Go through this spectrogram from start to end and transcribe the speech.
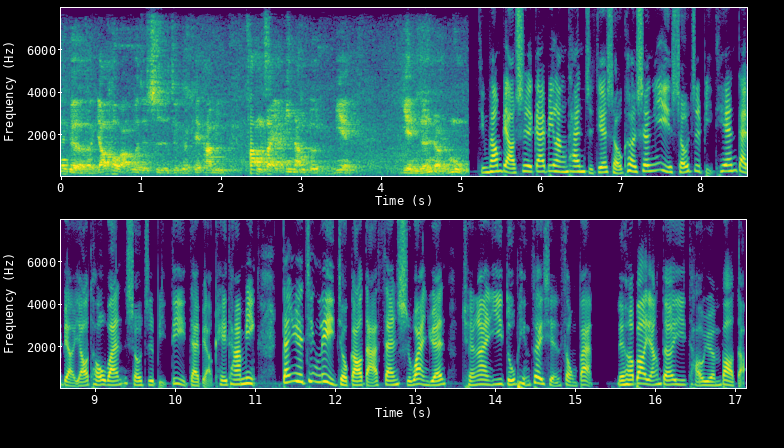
那个摇头丸或者是这个 K 他命放在槟榔盒里面，掩人耳目。警方表示，该槟榔摊只接熟客生意，手指比天代表摇头丸，手指比地代表 K 他命，单月净利就高达三十万元，全案依毒品罪嫌送办。联合报杨德怡桃园报道。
